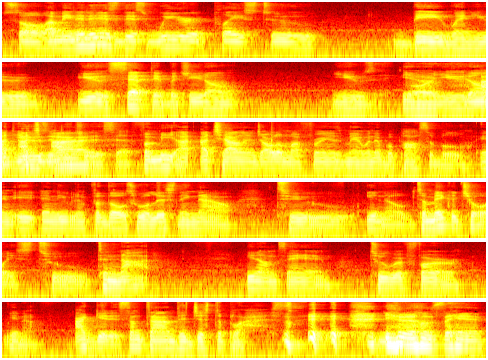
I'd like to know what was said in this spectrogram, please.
So I mean, it is this weird place to be when you you accept it, but you don't use it, Yeah. or you don't I- I- use it, I- you accept. For me, I, I challenge all of my friends, man, whenever possible, and and even for those who are listening now, to you know to make a choice to to not, you know, what I'm saying, to refer. You know, I get it. Sometimes it just applies. you know what I'm saying?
